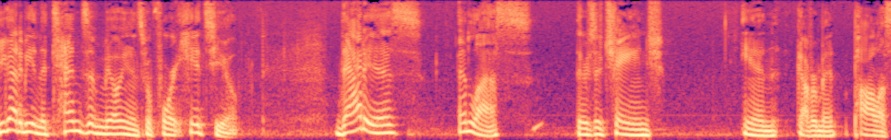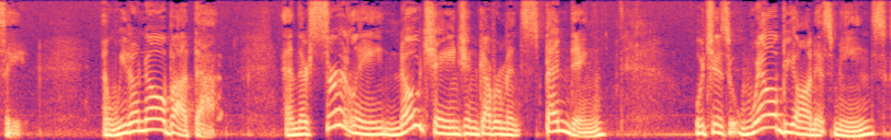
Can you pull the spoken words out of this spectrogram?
you got to be in the tens of millions before it hits you. That is, unless there's a change in government policy. And we don't know about that. And there's certainly no change in government spending, which is well beyond its means.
